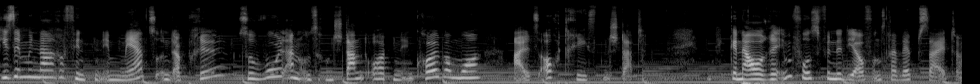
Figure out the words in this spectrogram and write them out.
Die Seminare finden im März und April sowohl an unseren Standorten in Kolbermoor als auch Dresden statt. Genauere Infos findet ihr auf unserer Webseite.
